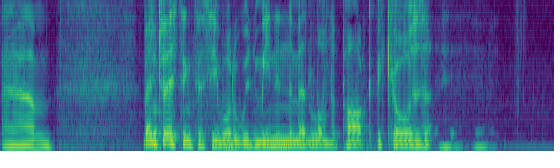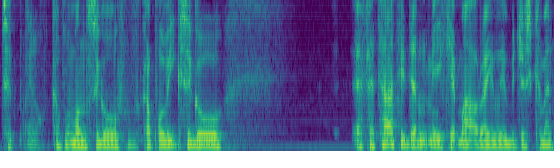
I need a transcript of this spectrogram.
Um, Be interesting to see what it would mean in the middle of the park because you know, a couple of months ago, a couple of weeks ago, if Hatate didn't make it, Matt O'Reilly would just come in.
